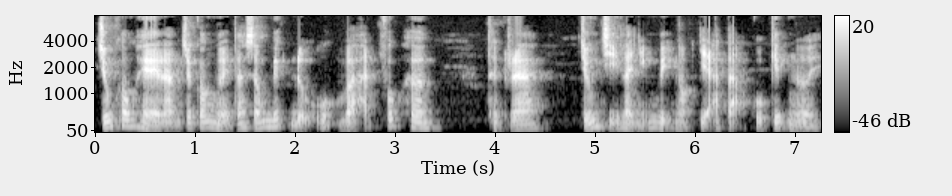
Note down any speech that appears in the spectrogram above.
Chúng không hề làm cho con người ta sống biết đủ và hạnh phúc hơn. Thực ra, chúng chỉ là những vị ngọt giả tạo của kiếp người,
